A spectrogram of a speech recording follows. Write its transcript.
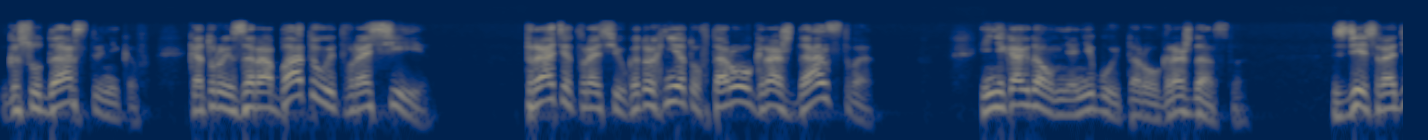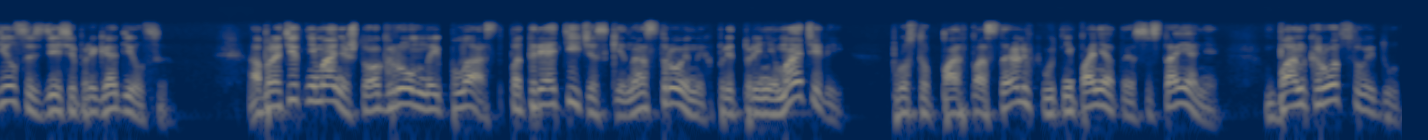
государственников, которые зарабатывают в России, тратят в Россию, у которых нету второго гражданства. И никогда у меня не будет второго гражданства. Здесь родился, здесь и пригодился. Обратит внимание, что огромный пласт патриотически настроенных предпринимателей просто поставили в какое-то непонятное состояние. Банкротство идут,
